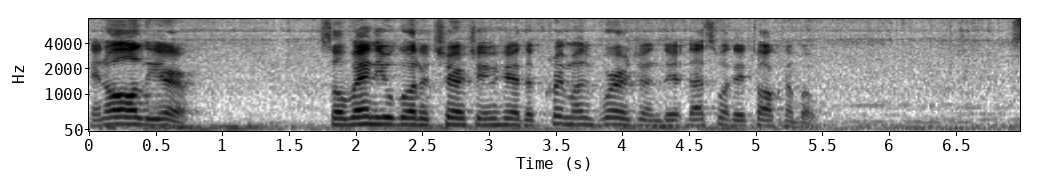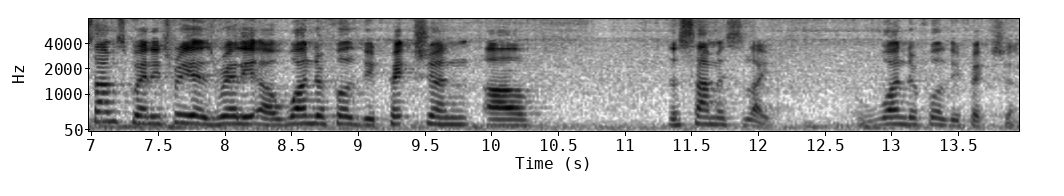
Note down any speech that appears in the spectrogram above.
in all the earth. So when you go to church and you hear the Crimond version, that's what they're talking about. Psalms 23 is really a wonderful depiction of the psalmist's life. A wonderful depiction.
